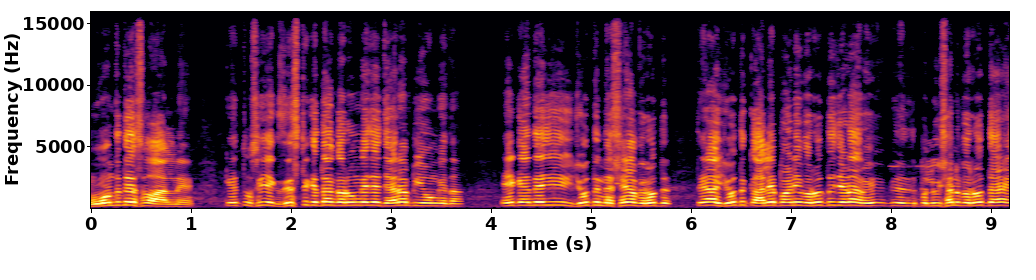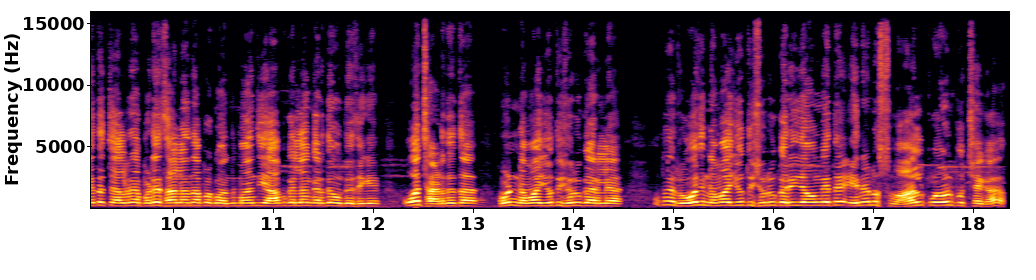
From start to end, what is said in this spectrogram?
ਹੋਂਦ ਦੇ ਸਵਾਲ ਨੇ ਕਿ ਤੁਸੀਂ ਐਗਜ਼ਿਸਟ ਕਿਦਾਂ ਕਰੋਗੇ, ਜੇ ਜ਼ਹਿਰਾਂ ਪੀਓਗੇ ਤਾਂ? ਇਹ ਕਹਿੰਦੇ ਜੀ ਯੁੱਧ ਨਸ਼ਿਆਂ ਵਿਰੁੱਧ ਤੇ ਆ ਯੁੱਧ ਕਾਲੇ ਪਾਣੀ ਵਿਰੁੱਧ ਜਿਹੜਾ ਪੋਲੂਸ਼ਨ ਵਿਰੁੱਧ ਹੈ, ਇਹ ਤਾਂ ਚੱਲ ਰਿਹਾ। ਬੜੇ ਸਾਲਾਂ ਦਾ ਭਗਵੰਤ ਮਾਨ ਜੀ ਆਪ ਗੱਲਾਂ ਕਰਦੇ ਹੁੰਦੇ ਸੀਗੇ। ਉਹ ਛੱਡ ਦਿੱਤਾ। ਹੁਣ ਨਵਾਂ ਯੁੱਧ ਸ਼ੁਰੂ ਕਰ ਲਿਆ। ਉਹ ਤੁਸੀਂ ਰੋਜ਼ ਨਵਾਂ ਯੁੱਧ ਸ਼ੁਰੂ ਕਰੀ ਜਾਓਗੇ ਤੇ ਇਹਨਾਂ ਨੂੰ ਸਵਾਲ ਕੌਣ ਪੁੱਛੇਗਾ?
